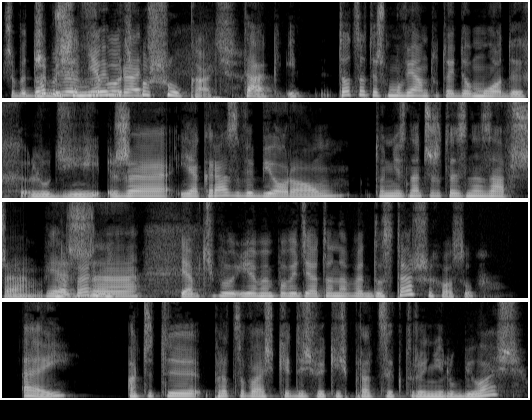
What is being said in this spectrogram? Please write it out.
żeby dobrze żeby się nie wybrać... poszukać. Tak. I to, co też mówiłam tutaj do młodych ludzi, że jak raz wybiorą, to nie znaczy, że to jest na zawsze. Wiesz, na że... Ja, ci, ja bym powiedziała to nawet do starszych osób. Ej, a czy ty pracowałaś kiedyś w jakiejś pracy, której nie lubiłaś?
